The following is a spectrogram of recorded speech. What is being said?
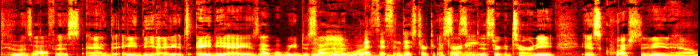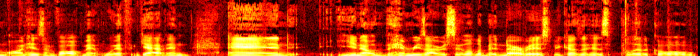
to his office and the ADA. It's ADA. Is that what we decided it mm-hmm. was? Assistant District Attorney. Assistant District Attorney is questioning him on his involvement with Gavin, and you know Henry's obviously a little bit nervous because of his political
